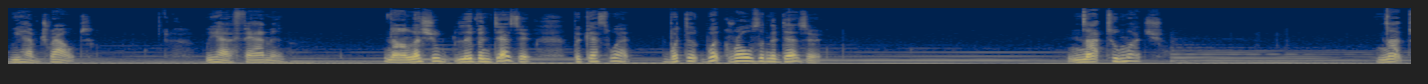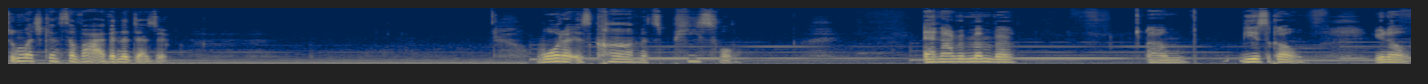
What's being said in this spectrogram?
we have drought, we have famine. Now, unless you live in desert, but guess what? What do, what grows in the desert? Not too much. Not too much can survive in the desert. Water is calm, it's peaceful. And I remember um, years ago, you know,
